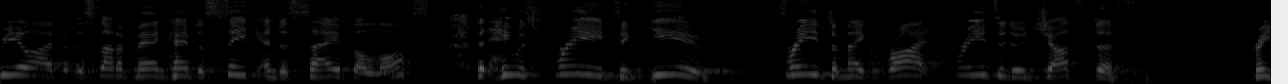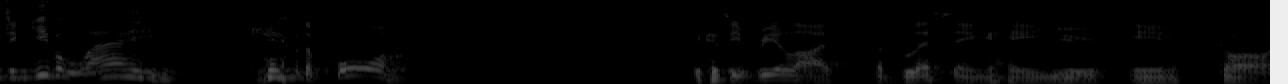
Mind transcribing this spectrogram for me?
realized that the Son of Man came to seek and to save the lost, that he was freed to give, freed to make right, freed to do justice, free to give away, care for the poor. Because he realized the blessing he knew in God.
